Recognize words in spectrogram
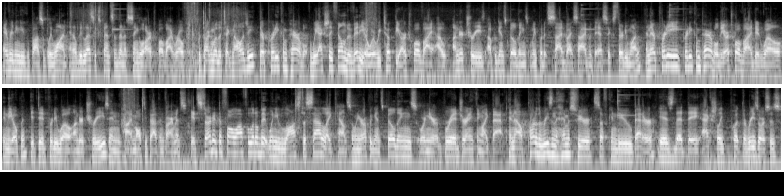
everything you could possibly want, and it'll be less expensive than a single R12i Rover. If we're talking about the technology, they're pretty comparable. We actually filmed a video where we took the R12i out under trees, up against buildings, and we put it side by side with the S631, and they're pretty, pretty comparable. The R12i did well in the open. It did pretty well under trees in high multipath environments. It started to fall off a little bit when you lost the satellite count, so when you're up against buildings or near a bridge or anything like that. And now part of the reason the hemisphere stuff can do better is that they actually put the resources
